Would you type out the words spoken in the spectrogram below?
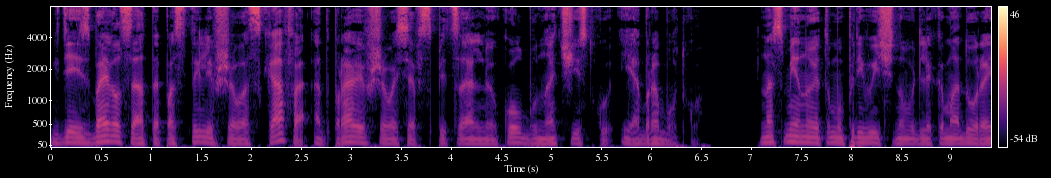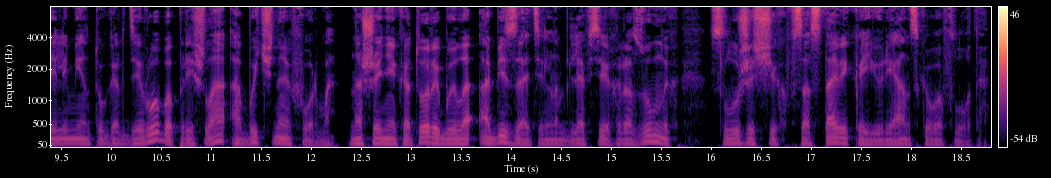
где избавился от опостылевшего скафа, отправившегося в специальную колбу на чистку и обработку. На смену этому привычному для Комодора элементу гардероба пришла обычная форма, ношение которой было обязательным для всех разумных, служащих в составе Каюрианского флота.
